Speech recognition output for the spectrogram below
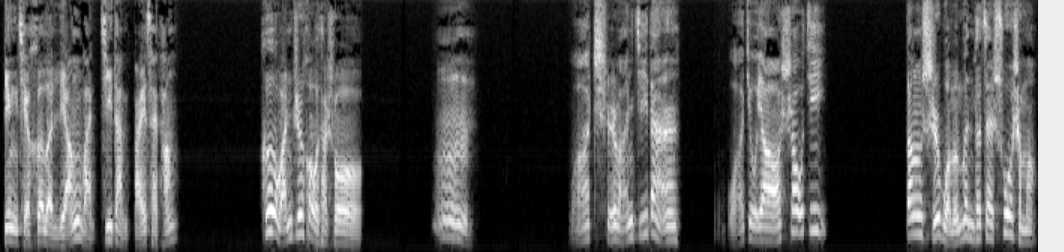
并且喝了两碗鸡蛋白菜汤。喝完之后，他说：“嗯，我吃完鸡蛋，我就要烧鸡。”当时我们问他在说什么，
